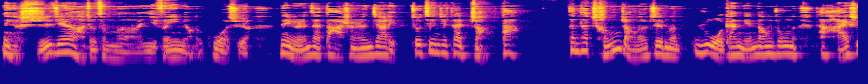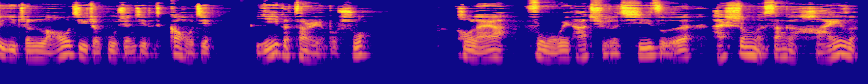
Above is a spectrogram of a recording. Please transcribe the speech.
那个时间啊，就这么一分一秒的过去啊。那个人在大商人家里就渐渐在长大。但他成长的这么若干年当中呢，他还是一直牢记着顾玄纪的告诫，一个字儿也不说。后来啊，父母为他娶了妻子，还生了三个孩子，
